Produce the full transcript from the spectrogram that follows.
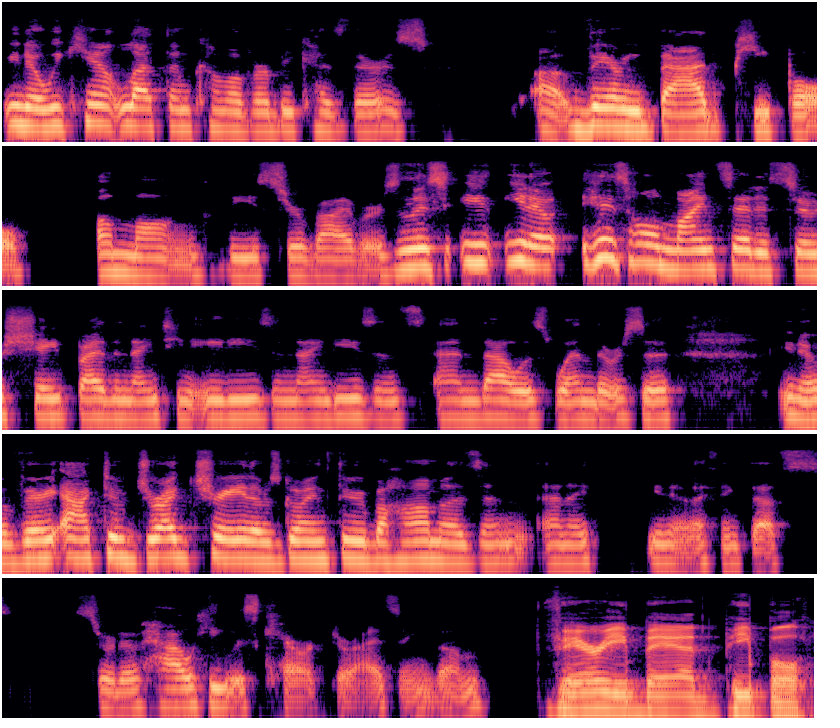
you know, we can't let them come over because there's uh, very bad people among these survivors." And this, you know, his whole mindset is so shaped by the 1980s and 90s, and and that was when there was a, you know, very active drug trade that was going through Bahamas, and and I, you know, I think that's sort of how he was characterizing them. Very bad people.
